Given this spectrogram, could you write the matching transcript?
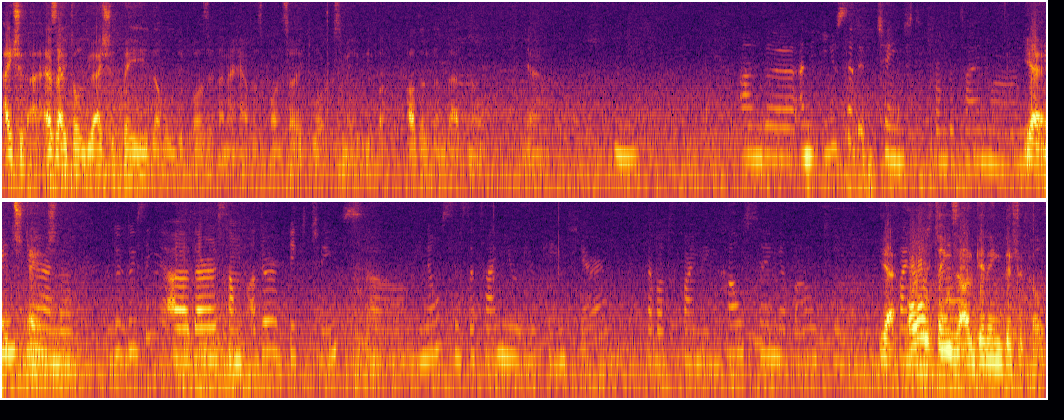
I should, as I told you, I should pay double deposit and I have a sponsor. It works maybe, but other than that, no. Yeah. And uh, and you said it changed from the time uh, you Yeah, came it's here. changed. And, uh, do, do you think uh, there are some other big changes, uh, you know, since the time you, you came here? about finding housing, about uh, Yeah, all things job? are getting difficult,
